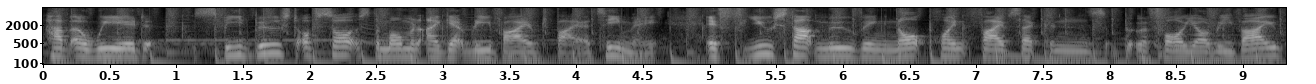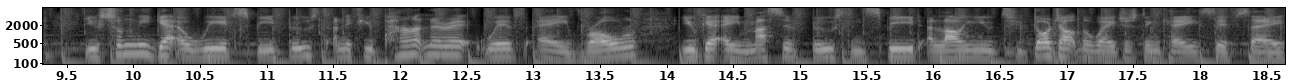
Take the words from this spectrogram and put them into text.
have a weird speed boost of sorts the moment I get revived by a teammate. If you start moving 0.5 seconds before you're revived, you suddenly get a weird speed boost and if you partner it with a roll, you get a massive boost in speed allowing you to dodge out the way just in case if say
